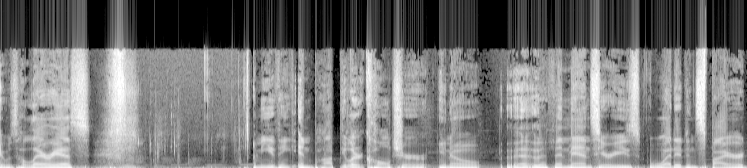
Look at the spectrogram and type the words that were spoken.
It was hilarious. I mean, you think in popular culture, you know, the, the Thin Man series, what it inspired,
